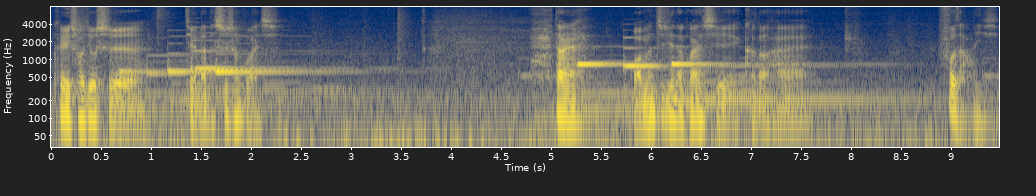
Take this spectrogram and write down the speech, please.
可以说就是简单的师生关系。当然，我们之间的关系可能还复杂一些。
